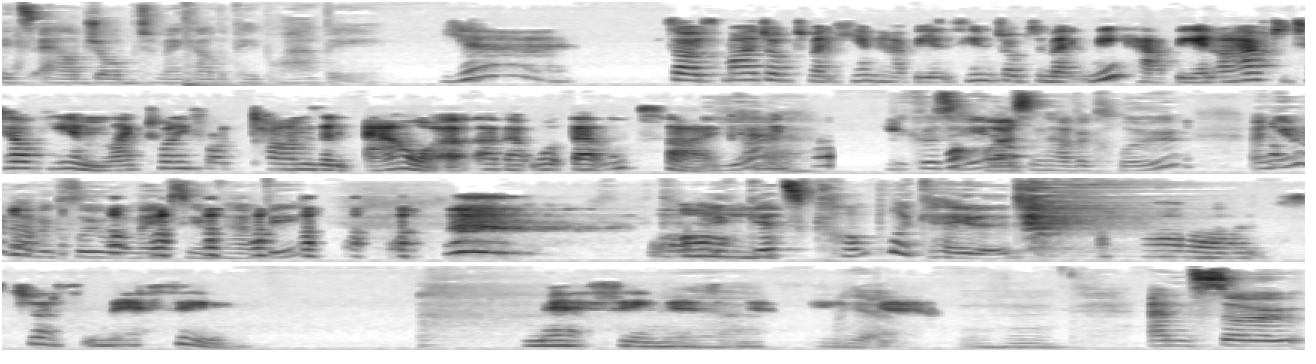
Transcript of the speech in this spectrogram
it's our job to make other people happy. Yeah. So it's my job to make him happy, and it's his job to make me happy, and I have to tell him like 24 times an hour about what that looks like. Yeah. I mean, oh, Because he doesn't have a clue, and you don't have a clue what makes him happy. oh, It gets complicated. oh, it's just messy. Messy, messy, Yeah. messy. Yeah. hmm And so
